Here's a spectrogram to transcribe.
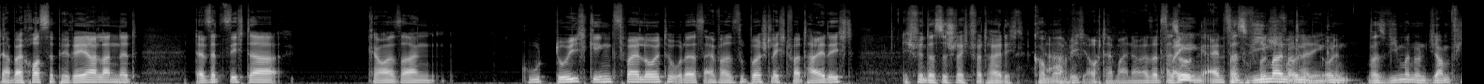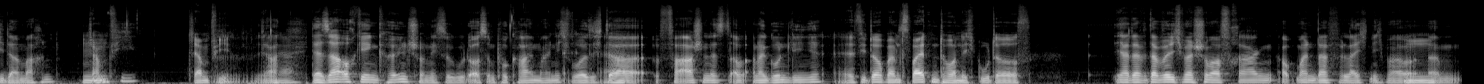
der bei José Perea landet. Der setzt sich da, kann man sagen, gut durch gegen zwei Leute oder ist einfach super schlecht verteidigt. Ich finde, das ist schlecht verteidigt. Komm ja, bin ich auch der Meinung. Also zwei also, gegen eins, was Wiemann und, und, was Wiemann und Jumpy da machen. Mhm. Jumpy? Jumpy. Ja. ja. Der sah auch gegen Köln schon nicht so gut aus im Pokal, meine ich, wo er sich ja. da verarschen lässt an der Grundlinie. Er sieht doch beim zweiten Tor nicht gut aus. Ja, da, da würde ich mal schon mal fragen, ob man da vielleicht nicht mal mhm. ähm,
